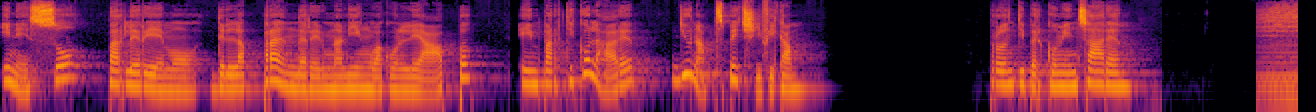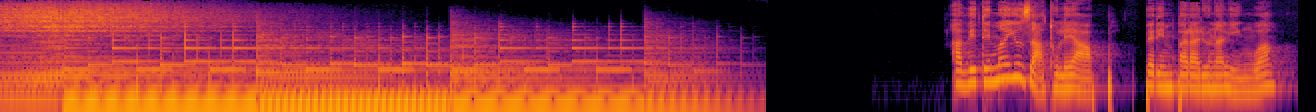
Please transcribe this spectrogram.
In esso parleremo dell'apprendere una lingua con le app e in particolare di un'app specifica. Pronti per cominciare? Avete mai usato le app per imparare una lingua?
